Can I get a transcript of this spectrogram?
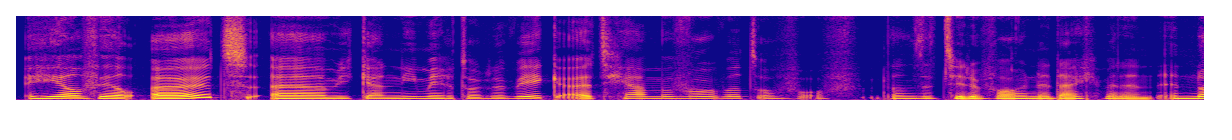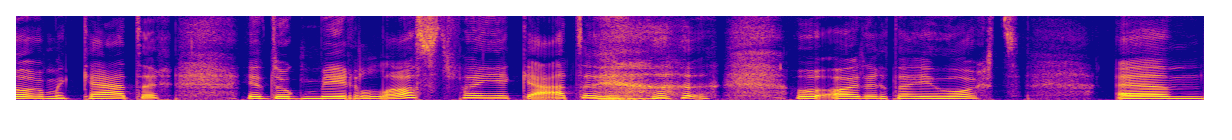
heel veel uit. Um, je kan niet meer door de week uitgaan bijvoorbeeld. Of, of dan zit je de volgende dag met een enorme kater. Je hebt ook meer last van je kater, hoe ouder dat je wordt. Um,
